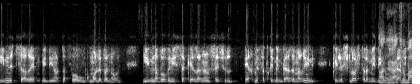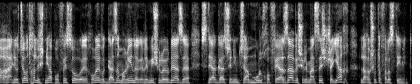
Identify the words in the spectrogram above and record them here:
אם נצרף מדינות לפורום, כמו לבנון, אם נבוא ונסתכל על הנושא של איך מפתחים את גז המרין, כי לשלושת המדינות... רק, רק לומר, אני עוצר אותך לשנייה, פרופסור אה, חורב, גז המרין, למי שלא יודע, זה שדה הגז שנמצא מול חופי עזה ושלמעשה שייך לרשות הפלסטינית.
